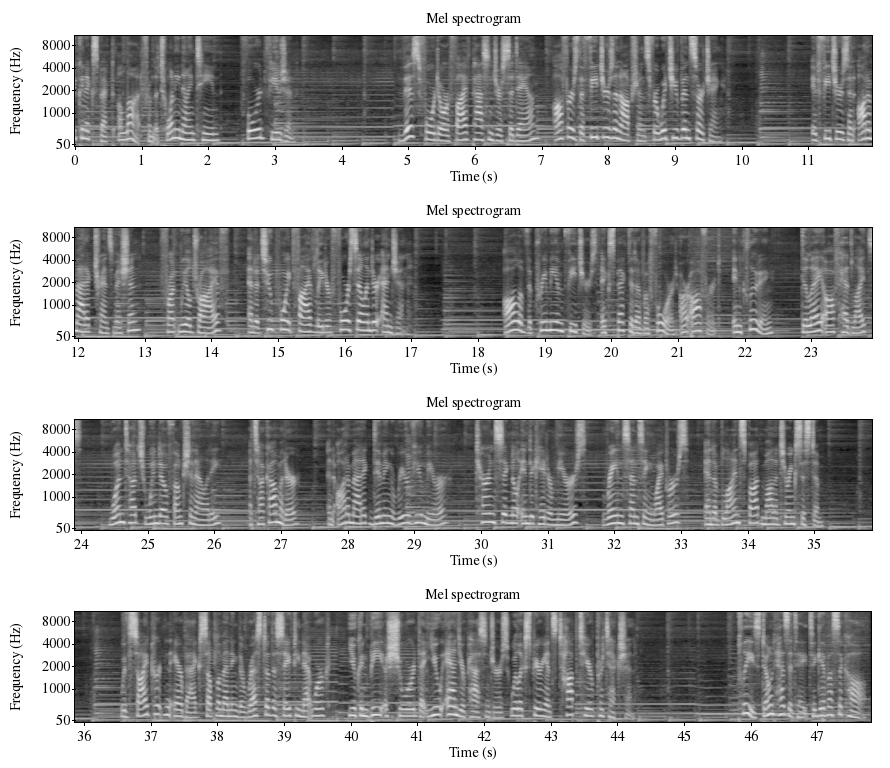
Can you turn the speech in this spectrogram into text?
you can expect a lot from the 2019 Ford Fusion. This four-door, five-passenger sedan offers the features and options for which you've been searching. It features an automatic transmission, front-wheel drive, and a 2.5-liter four-cylinder engine. All of the premium features expected of a Ford are offered, including delay-off headlights, one-touch window functionality, a tachometer, an automatic dimming rearview mirror, turn signal indicator mirrors, rain sensing wipers, and a blind spot monitoring system. With side curtain airbags supplementing the rest of the safety network, you can be assured that you and your passengers will experience top-tier protection. Please don't hesitate to give us a call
